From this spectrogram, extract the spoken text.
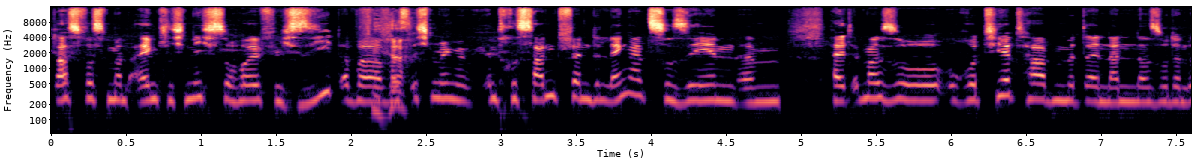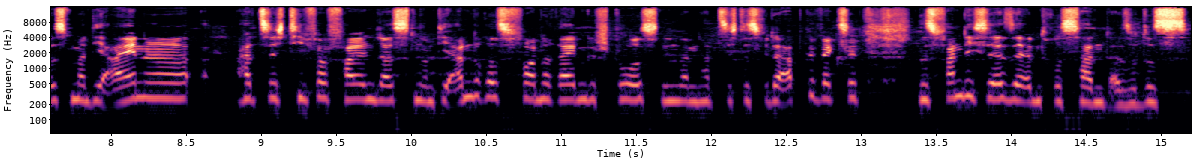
das, was man eigentlich nicht so häufig sieht, aber was ich mir interessant fände, länger zu sehen, ähm, halt immer so rotiert haben miteinander. So, dann ist mal die eine, hat sich tiefer fallen lassen und die andere ist vorne reingestoßen, dann hat sich das wieder abgewechselt. Das fand ich sehr, sehr interessant. Also das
